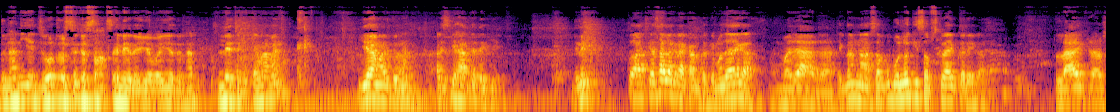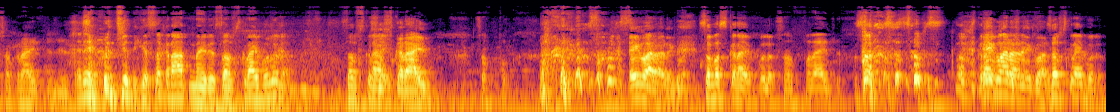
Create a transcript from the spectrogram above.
दुल्हन ये ज़ोर ज़ोर से जो साँसें ले रही है वही है दुल्हन। ले चलिए कैमरामैन ये है हमारी दुल्हन। और इसकी हाथे देखिए। दिलीप तो आज कैसा लग रहा है काम करके? मज़ा आएगा? मज़ा आएगा एकदम ना सबको बोलो कि सब्सक्राइब करेगा। लाइक और सब्सक्राइब कीजिए। अरे कुछ देखिए सकरात नहीं रे सब्सक्राइब बोलो ना। सब्सक्राइब सब्सक्राइब सब एक बार और एक बार। सब्सक्राइब बोलो। सब्सक्राइब सब्सक्राइब एक बार और एक बार। सब्सक्राइब बोलो।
